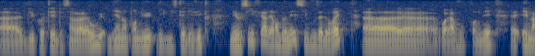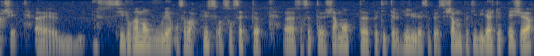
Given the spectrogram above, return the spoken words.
euh, du côté de Saint-Valahougue, bien entendu déguster des vitres, mais aussi faire des randonnées si vous adorez, euh, voilà, vous promener et marcher. Si vraiment vous voulez en savoir plus sur, cette, sur cette charmante petite ville, ce, charmant petit village de pêcheurs,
